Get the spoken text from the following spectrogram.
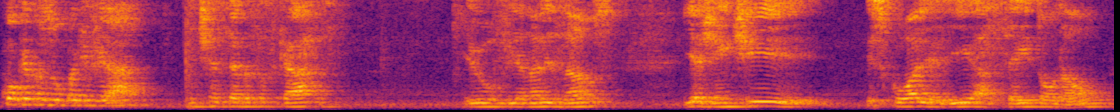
qualquer pessoa pode enviar, a gente recebe essas cartas, eu e o Fili analisamos e a gente escolhe ali, aceita ou não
